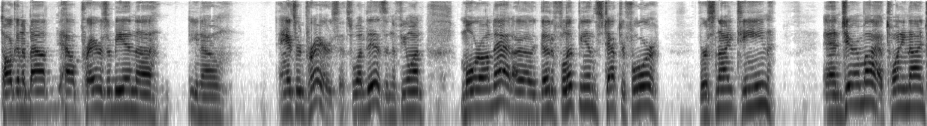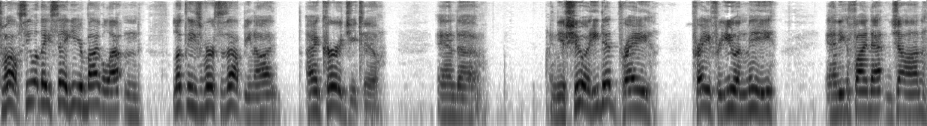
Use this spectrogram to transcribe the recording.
talking about how prayers are being, uh, you know, answered prayers. That's what it is. And if you want more on that, uh, go to Philippians chapter 4, verse 19, and Jeremiah 29, 12. See what they say. Get your Bible out and look these verses up. You know, I, I encourage you to. And, uh, and Yeshua, he did pray, pray for you and me. And you can find that in John.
